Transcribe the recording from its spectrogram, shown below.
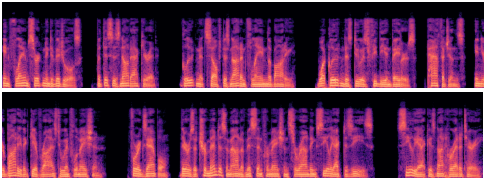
inflame certain individuals, but this is not accurate. Gluten itself does not inflame the body. What gluten does do is feed the invaders, pathogens, in your body that give rise to inflammation. For example, there is a tremendous amount of misinformation surrounding celiac disease. Celiac is not hereditary.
